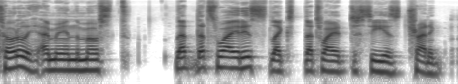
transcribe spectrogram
Totally. I mean, the most that that's why it is like that's why I just see is trying to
